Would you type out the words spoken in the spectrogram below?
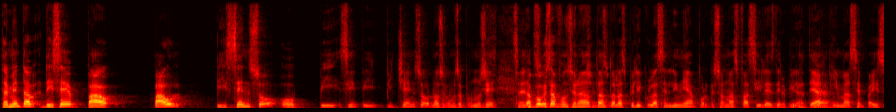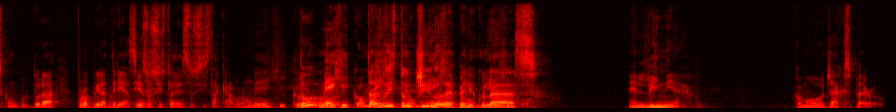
También ta- dice Pau- Paul Picenso o Pi- sí, Pi- Picenso, no sé cómo se pronuncia. Tampoco está funcionando tanto las películas en línea porque son más fáciles de, De piratear, piratear. y más en países con cultura pro piratería. Sí, eso sí está, eso sí está cabrón. México. ¿Tú? México, ¿Tú has México, visto un chingo de México, películas en línea? Como Jack Sparrow.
